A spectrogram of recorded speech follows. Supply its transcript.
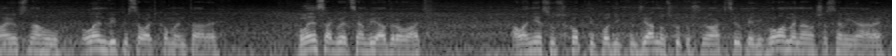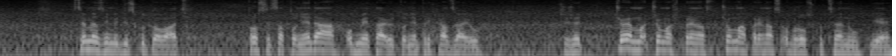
majú snahu len vypisovať komentáre, len sa k veciam vyjadrovať, ale nie sú schopní podniknúť žiadnu skutočnú akciu, keď ich voláme na naše semináre, chceme s nimi diskutovať, proste sa to nedá, odmietajú to, neprichádzajú. Čiže čo, je, čo, máš pre nás, čo má pre nás obrovskú cenu je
